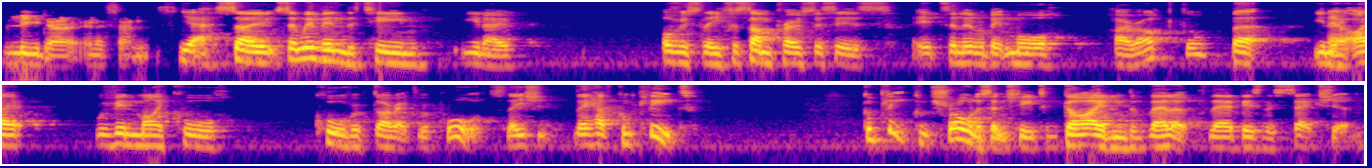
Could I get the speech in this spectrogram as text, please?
leader in a sense. Yeah. So so within the team, you know, obviously for some processes it's a little bit more hierarchical, but you know, yeah. I within my core core direct reports, they should they have complete complete control essentially to guide and develop their business section,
